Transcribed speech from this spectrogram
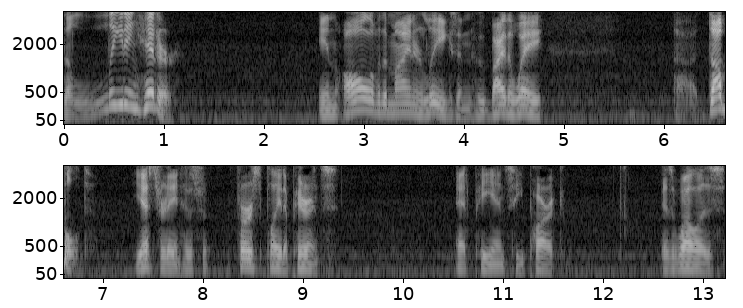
the leading hitter in all of the minor leagues, and who, by the way, uh, doubled yesterday in his first plate appearance at PNC Park, as well as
